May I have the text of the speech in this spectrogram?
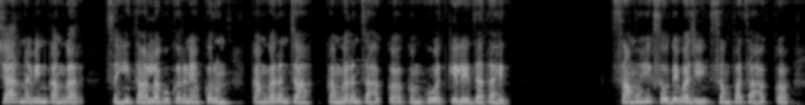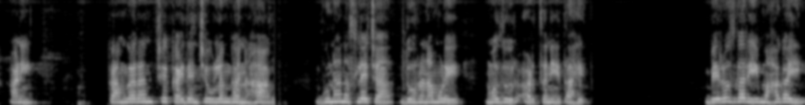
चार नवीन कामगार संहिता लागू करून कामगारांचा कामगारांचा हक्क कमकुवत केले जात आहेत. सामूहिक सौदेबाजी, संपाचा हक्क आणि कामगारांचे कायद्यांचे उल्लंघन हा गुन्हा नसल्याच्या धोरणामुळे मजूर अडचणीत आहेत. बेरोजगारी, महागाई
